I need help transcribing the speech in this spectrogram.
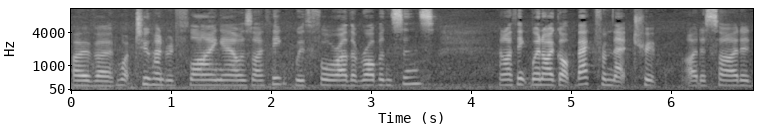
over what 200 flying hours, I think, with four other Robinsons. And I think when I got back from that trip, I decided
